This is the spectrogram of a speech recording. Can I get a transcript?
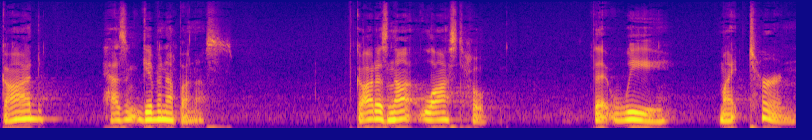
God hasn't given up on us. God has not lost hope that we might turn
